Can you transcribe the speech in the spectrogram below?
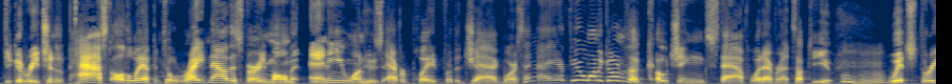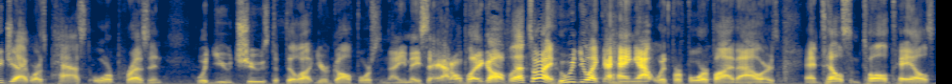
if you could reach into the past all the way up until right now, this very moment, anyone who's ever played for the Jaguars, and hey, if you want to go into the coaching staff, whatever, that's up to you. Which three Jaguars, past or present, would you choose to fill out your golf foursome? Now, you may say, I don't play golf. Well, that's all right. Who would you like to hang out with for four or five hours and tell some tall tales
